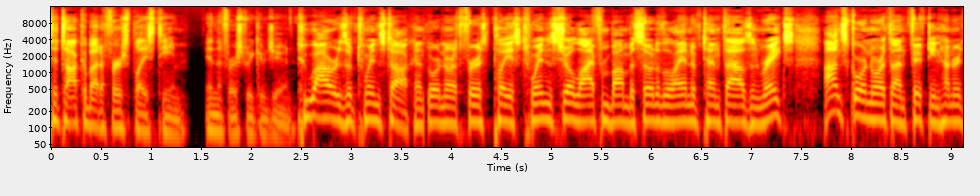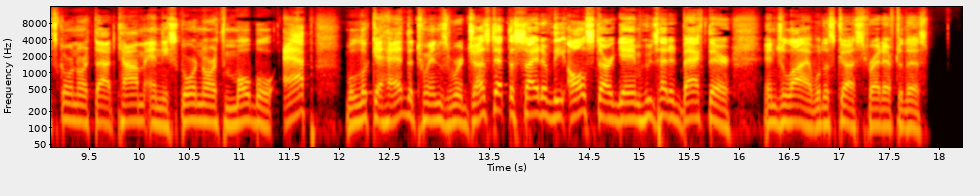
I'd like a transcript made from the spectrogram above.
to talk about a first place team in the first week of June. Two hours of Twins talk on SKOR North First Place Twins show live from Bombasota, the land of 10,000 rakes on SKOR North on 1500, skornorth.com, and the SKOR North mobile app. We'll look ahead. The Twins were just at the site of the All Star game. Who's headed back there in July? We'll discuss right after this.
